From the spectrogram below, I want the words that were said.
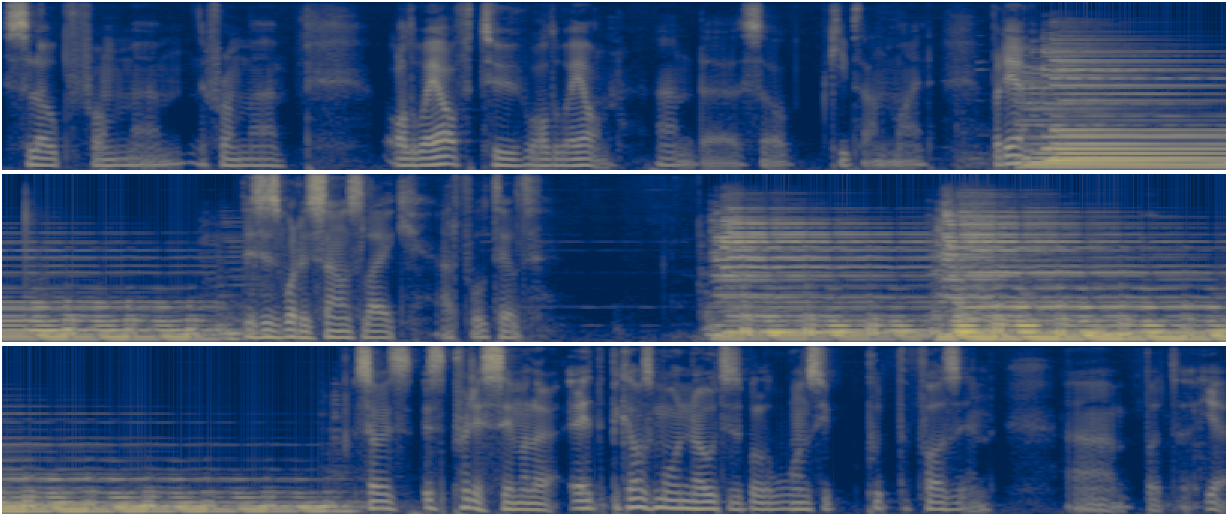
slope from um, from uh, all the way off to all the way on, and uh, so keep that in mind. But yeah, this is what it sounds like at full tilt. So it's it's pretty similar. It becomes more noticeable once you put the fuzz in, um, but uh, yeah.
